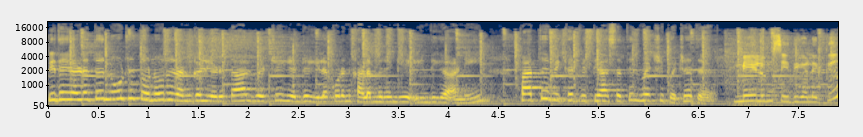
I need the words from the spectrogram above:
இதையடுத்து நூற்று தொண்ணூறு ரன்கள் எடுத்தால் வெற்றி என்ற இலக்குடன் களமிறங்கிய இந்திய அணி பத்து விக்கெட் வித்தியாசத்தில் வெற்றி பெற்றது. மேலும் செய்திகளுக்கு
